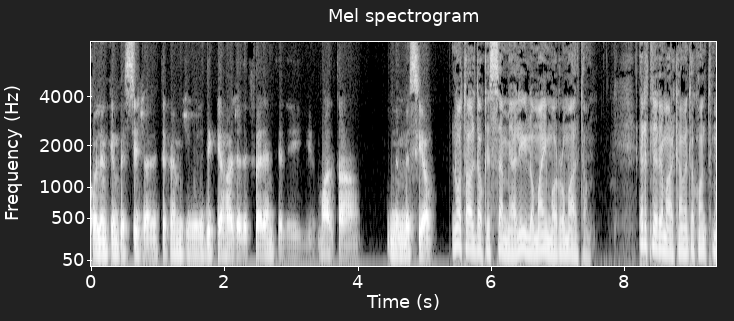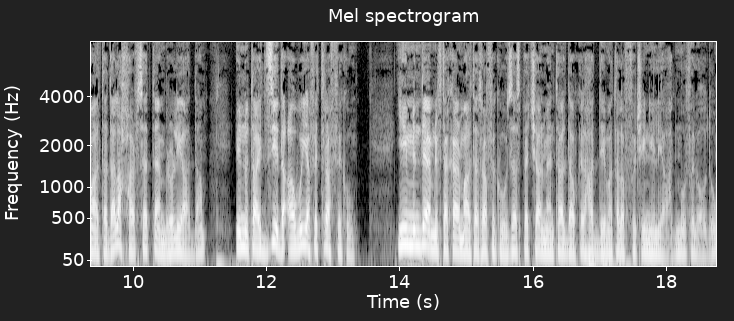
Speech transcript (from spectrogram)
kollim kien bis-siġar, tifhem ġifieri dik hija ħaġa differenti li Malta nimmissjaw. Nota għal dawk is-semmiegħa li ilhom ma jmorru Malta. Irrid nirrimarka meta kont Malta dal-aħħar f'Settembru li għadda, innutajt żieda qawwija fit-traffiku. Jien minn dejjem niftakar Malta traffikuża speċjalment għal dawk il-ħaddiema tal-uffiċini li jaħdmu filgħodu,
